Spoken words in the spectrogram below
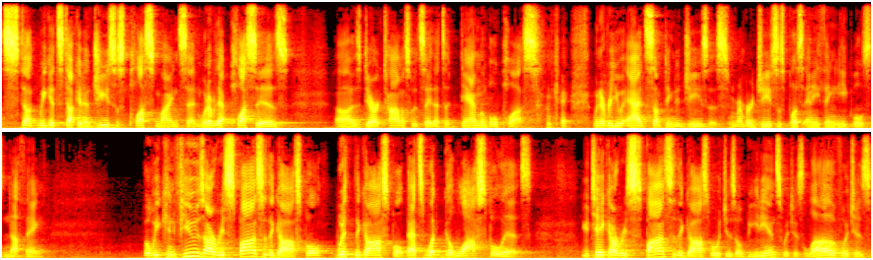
stuck, we get stuck in a Jesus plus mindset. And whatever that plus is, uh, as Derek Thomas would say, that's a damnable plus. Okay? Whenever you add something to Jesus, remember, Jesus plus anything equals nothing. But we confuse our response to the gospel with the gospel. That's what gospel is. You take our response to the gospel, which is obedience, which is love, which is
